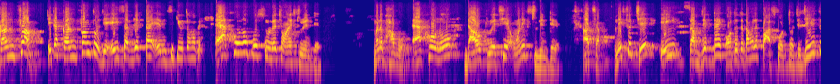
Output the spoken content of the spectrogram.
কনফার্ম এটা কনফার্ম তো যে এই সাবজেক্টটা এমসিকিউ তে হবে। এখনও প্রশ্ন রয়েছে অনেক স্টুডেন্টের মানে ভাবো, এখনও ডাউট রয়েছে অনেক স্টুডেন্টের আচ্ছা নেক্সট হচ্ছে এই সাবজেক্টটায় কততে তাহলে পাস করতে হচ্ছে? যেহেতু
